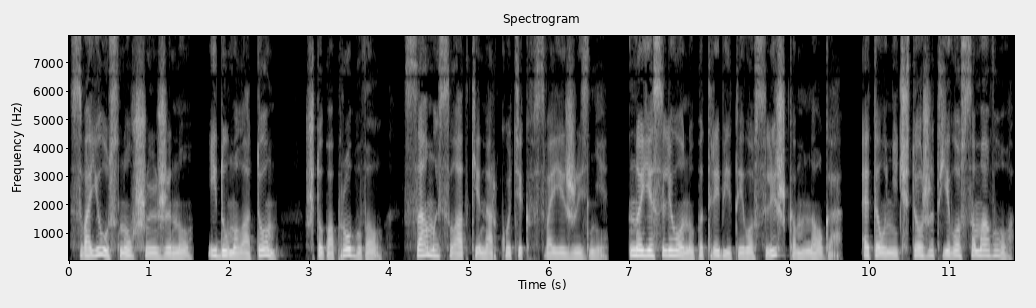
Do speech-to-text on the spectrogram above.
свою уснувшую жену и думал о том, что попробовал самый сладкий наркотик в своей жизни. Но если он употребит его слишком много, это уничтожит его самого.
